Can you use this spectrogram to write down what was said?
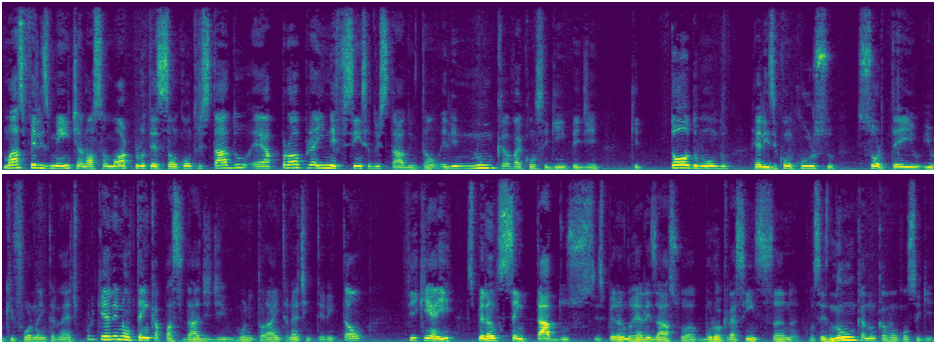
Mas felizmente a nossa maior proteção contra o Estado é a própria ineficiência do Estado. Então ele nunca vai conseguir impedir que todo mundo realize concurso, sorteio e o que for na internet, porque ele não tem capacidade de monitorar a internet inteira. Então, fiquem aí esperando sentados, esperando realizar a sua burocracia insana, que vocês nunca, nunca vão conseguir.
